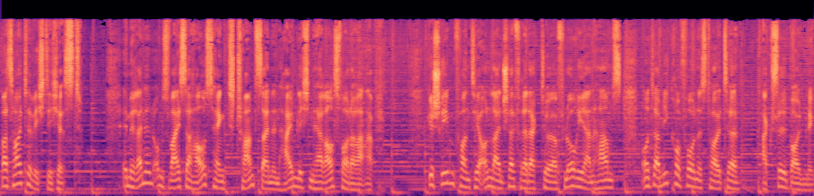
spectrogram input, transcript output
Was heute wichtig ist. Im Rennen ums Weiße Haus hängt Trump seinen heimlichen Herausforderer ab. Geschrieben von T-Online-Chefredakteur Florian Harms. Unter Mikrofon ist heute Axel Bäumling.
